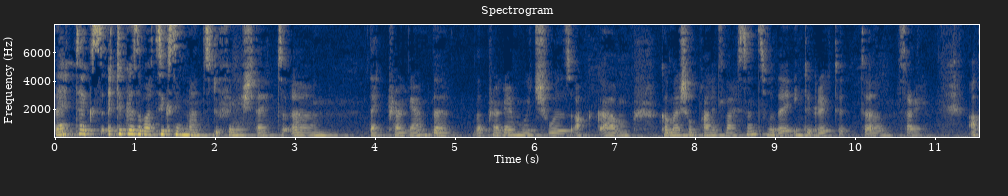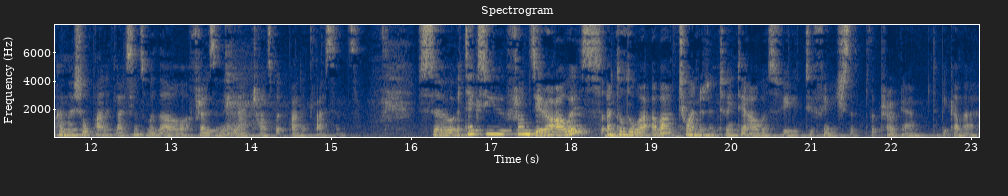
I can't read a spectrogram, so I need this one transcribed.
that takes it took us about sixteen months to finish that um, that program. The the program which was a um, commercial pilot license with an integrated um, sorry, a commercial pilot license with a frozen airline transport pilot license. So it takes you from zero hours until to about 220 hours for you to finish the, the program to become a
